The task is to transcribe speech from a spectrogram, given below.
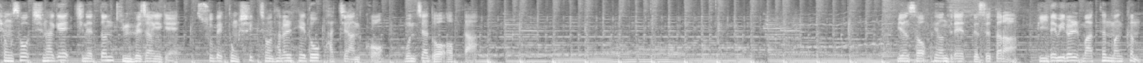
평소 친하게 지냈던 김 회장에게 수백 통씩 전화를 해도 받지 않고 문자도 없다. 면서 회원들의 뜻에 따라 비대위를 맡은 만큼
